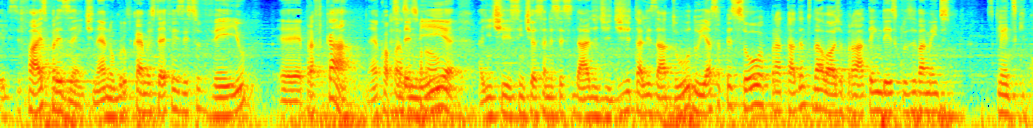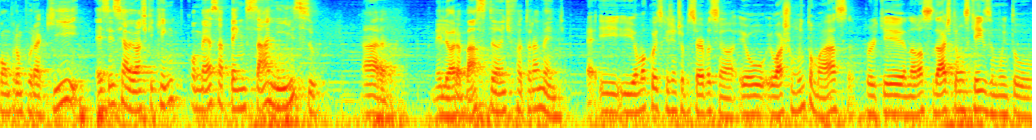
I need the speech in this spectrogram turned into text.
ele se faz presente, né? No grupo Caio Stephens isso veio é, para ficar, né? Com a é pandemia, a gente sentiu essa necessidade de digitalizar tudo e essa pessoa para estar tá dentro da loja para atender exclusivamente os clientes que compram por aqui, é essencial. Eu acho que quem começa a pensar nisso, cara, melhora bastante o faturamento. É, e, e, uma coisa que a gente observa assim, ó, eu, eu acho muito massa, porque na nossa cidade tem uns cases muito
